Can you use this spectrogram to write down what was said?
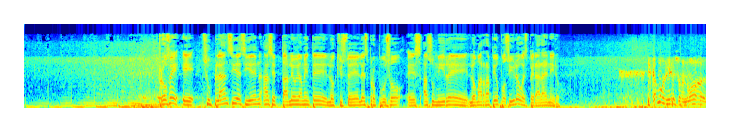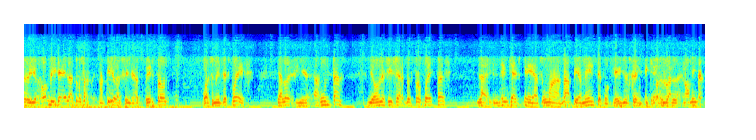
Profe, eh, su plan si deciden aceptarle obviamente lo que usted les propuso es asumir eh, lo más rápido posible o esperar a enero. Estamos en eso, ¿no? Yo dije las dos alternativas, si asumir pronto o asumir después. Ya lo definirá la Junta. Yo les hice dos propuestas. La tendencia es que asuma rápidamente porque ellos creen que hay que evaluar la nómina,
